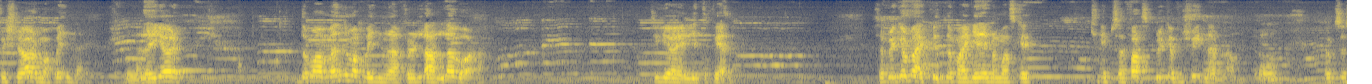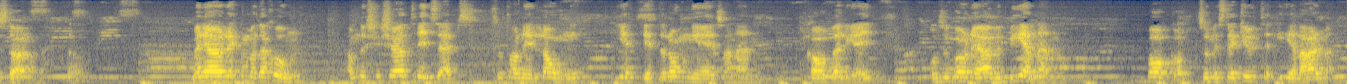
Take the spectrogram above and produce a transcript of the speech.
förstör maskiner. Mm. Eller gör... De använder maskinerna för att lalla bara. Tycker jag är lite fel. Sen brukar märka att de här grejerna man ska knipsa fast brukar försvinna ibland. Ja, Det är också störande. ja. Men jag har en rekommendation. Om du ska köra triceps så tar ni en lång, jätte, jättelång eh, sån här kabelgrej. Och så går ni över benen bakåt så ni sträcker ut hela armen.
